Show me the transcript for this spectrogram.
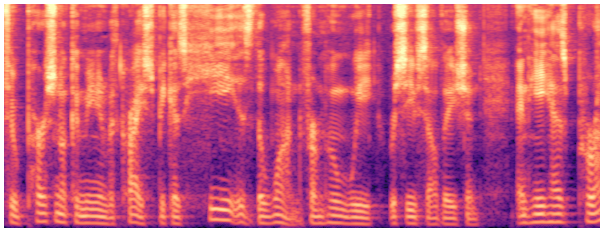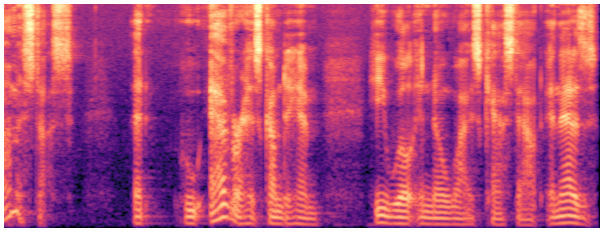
through personal communion with Christ because He is the one from whom we receive salvation. And He has promised us that whoever has come to Him he will in no wise cast out. And that is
